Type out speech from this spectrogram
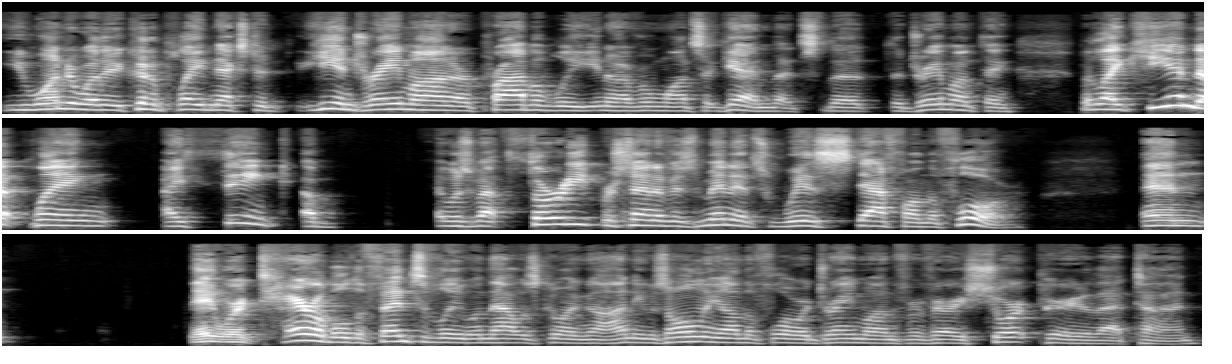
you wonder whether he could have played next to he and Draymond are probably, you know, everyone wants again, that's the the Draymond thing. But like he ended up playing, I think a, it was about 30% of his minutes with Steph on the floor. And they were terrible defensively when that was going on. He was only on the floor with Draymond for a very short period of that time.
